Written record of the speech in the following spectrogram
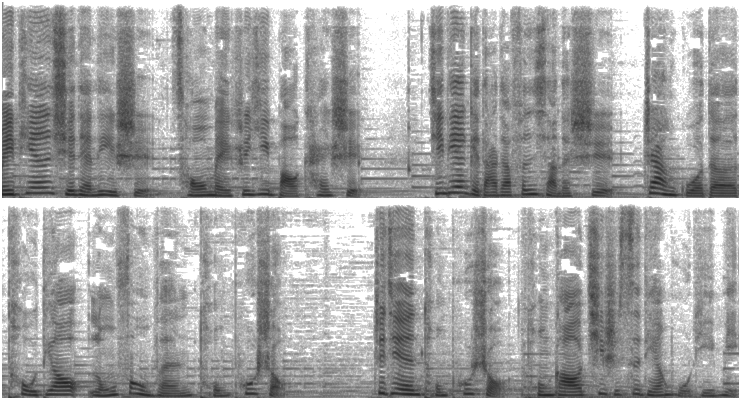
每天学点历史，从每日一宝开始。今天给大家分享的是战国的透雕龙凤纹铜扑手。这件铜扑手通高七十四点五厘米，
